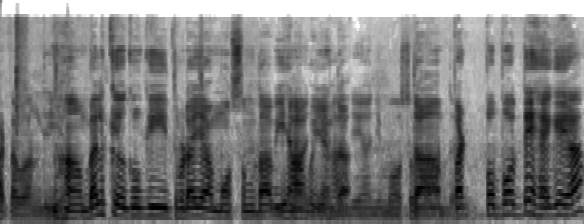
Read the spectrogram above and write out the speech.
ਘੱਟ ਬਣਦੀ ਹੈ। ਹਾਂ ਬਲਕਿ ਕਿਉਂਕਿ ਥੋੜਾ ਜਿਹਾ ਮੌਸਮ ਦਾ ਵੀ ਹੈ ਨਾ ਹੋ ਜਾਂਦਾ। ਹਾਂਜੀ ਹਾਂਜੀ ਮੌਸਮ ਦਾ ਬਟ ਪੌਦੇ ਹੈਗੇ ਆ।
